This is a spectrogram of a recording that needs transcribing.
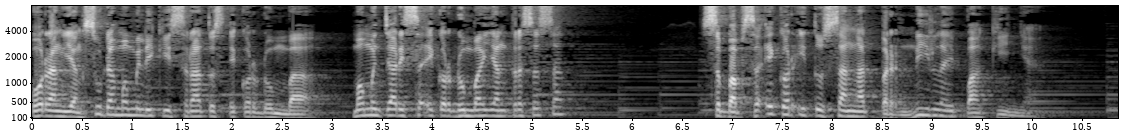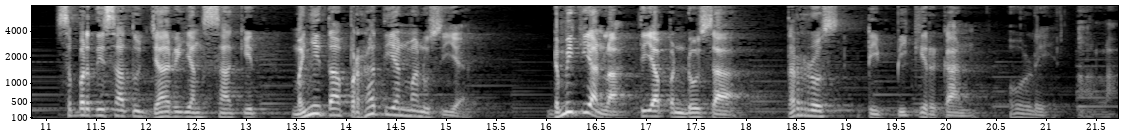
orang yang sudah memiliki seratus ekor domba mau mencari seekor domba yang tersesat? Sebab seekor itu sangat bernilai baginya. Seperti satu jari yang sakit menyita perhatian manusia. Demikianlah tiap pendosa terus dipikirkan oleh Allah.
